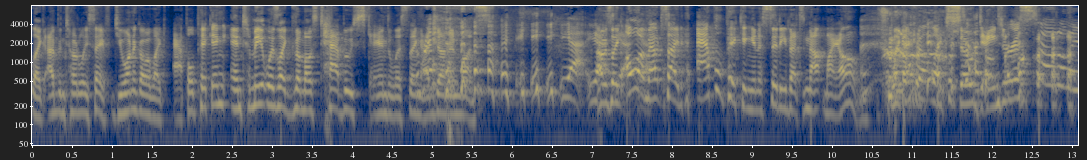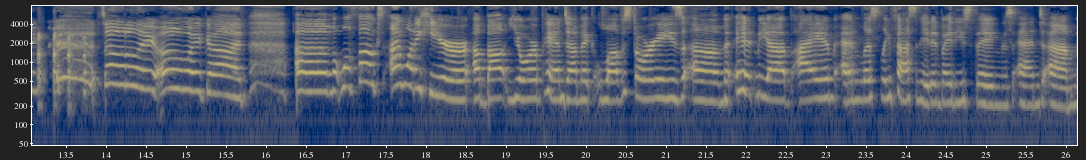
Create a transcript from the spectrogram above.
like I've been totally safe. Do you want to go like apple picking? And to me, it was like the most taboo, scandalous thing I've done in months. yeah, yeah. I was like, yeah, oh, yeah. I'm outside apple picking in a city that's not my own. Like I felt like so dangerous. totally totally oh my god um well folks i want to hear about your pandemic love stories um hit me up i am endlessly fascinated by these things and um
